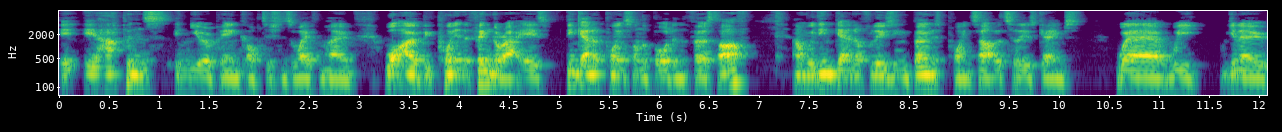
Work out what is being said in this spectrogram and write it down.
it, it happens in European competitions away from home. What I would be pointing the finger at is didn't get enough points on the board in the first half, and we didn't get enough losing bonus points out of the Toulouse games where we you know,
